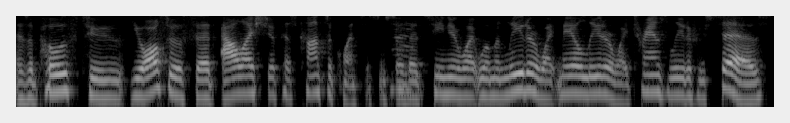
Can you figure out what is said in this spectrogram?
as opposed to, you also have said allyship has consequences. And so mm. that senior white woman leader, white male leader, white trans leader who says,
